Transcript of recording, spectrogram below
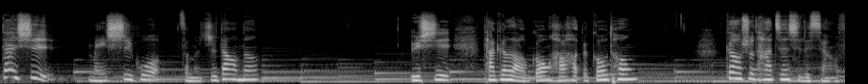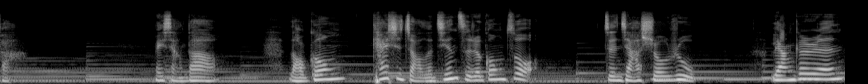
但是没试过，怎么知道呢？于是，她跟老公好好的沟通，告诉他真实的想法。没想到，老公开始找了兼职的工作，增加收入。两个人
